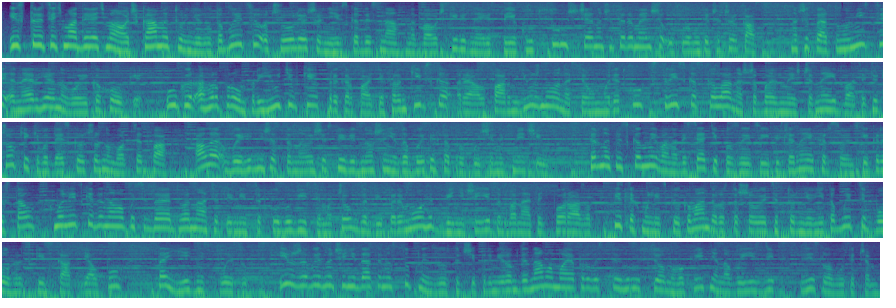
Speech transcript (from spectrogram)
Із 39 очками турнірну таблицю очолює Чернігівська Десна. На два очки від неї стає клуб Сум, ще на чотири менше у Славутича Черкас. На четвертому місці енергія нової Каховки. Украгропром Приютівки, Прикарпаття Франківська, Реал Фарм Южного на сьомому рядку, Стрийська скала на щабель нижче. В неї 20 очок, як і в Одеського Чорноморця 2. Але вигідніше становище в співвідношенні забитих та пропущених м'ячів. Тернопільська Нива на 10-й позиції. Після неї Херсонський кристал. Хмельницький Динамо посідає 12-те місце в клубу 8 очок за дві перемоги, дві нічиї та 12 поразок. Після хмельницької команди розташовується в турнірній таблиці Болградський скат Ялпуг та єдність Плисух. І вже визначені дати наступних зустрічей. Приміром, Динамо має провести гру 7 квітня на виїзді зі Славутичем.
